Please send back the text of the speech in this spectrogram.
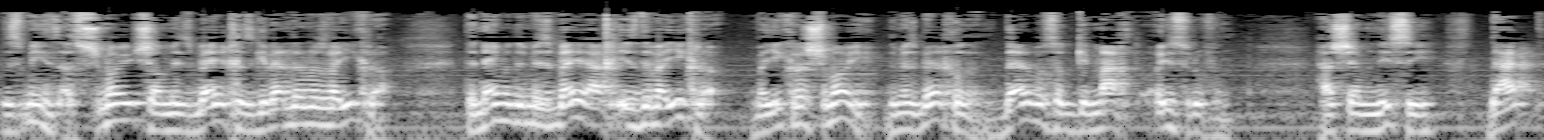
This means as Shmoi Shal Mizbeach is given was Vayikra. The name of the Mizbeach is the Vayikra. Vayikra Shmoi, the Mizbeach. There was a gemacht Oisrufen. Hashem Nisi, that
